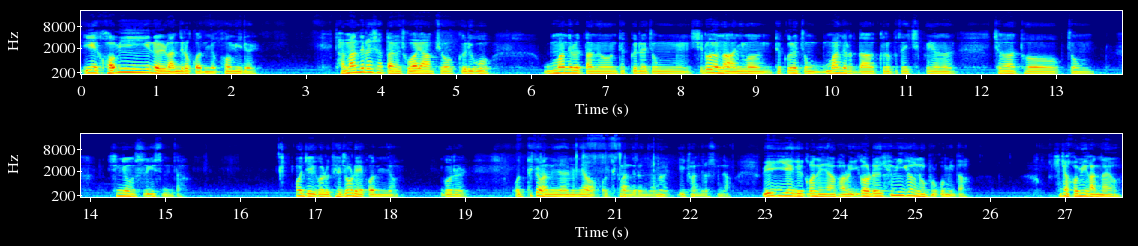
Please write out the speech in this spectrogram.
이게 거미를 만들었거든요. 거미를 잘 만들으셨다면 좋아요 한 표. 그리고 못 만들었다면 댓글에 좀 싫어요나 아니면 댓글에 좀 못 만들었다 그렇다 싶으면은 제가 더 좀 신경을 쓰겠습니다. 어제 이거를 개조를 했거든요. 이거를 어떻게 만드냐면요. 어떻게 만들었냐면 이렇게 만들었습니다. 왜 이 얘기를 꺼내냐? 바로 이거를 현미경으로 볼 겁니다. 진짜 거미 같나요?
